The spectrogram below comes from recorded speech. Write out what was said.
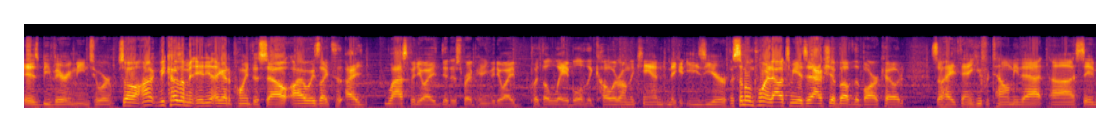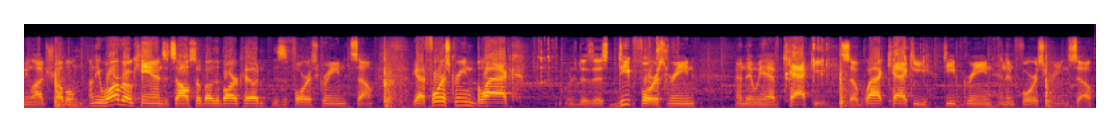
is be very mean to her. So I, because I'm an idiot, I got to point this out. I always like to. I last video I did a spray painting video. I put the label of the color on the can to make it easier. But someone pointed out to me it's actually above the barcode. So hey, thank you for telling me that. Uh, saved me a lot of trouble. On the Aervoe cans, it's also above the barcode. This is forest green. So we got forest green, black. What is this? Deep forest green and then we have khaki. So black, khaki, deep green, and then forest green. So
